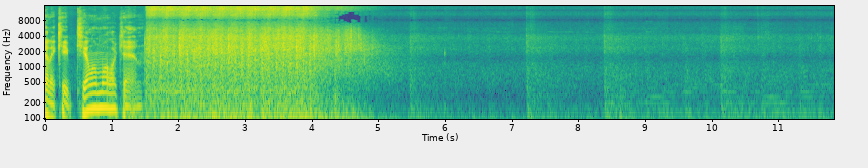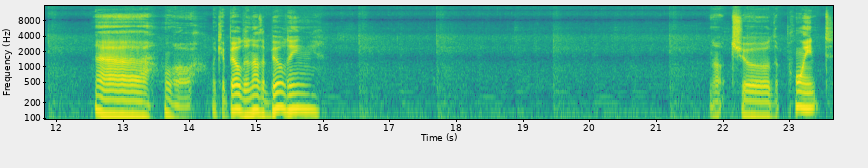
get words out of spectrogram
Gonna keep killing while I can. Uh, oh, we could build another building. Not sure the point.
